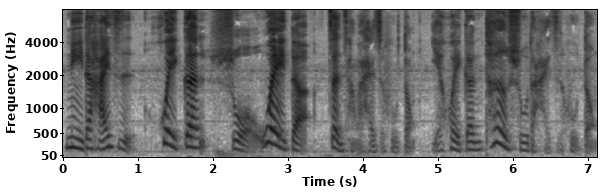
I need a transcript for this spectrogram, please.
你的孩子会跟所谓的正常的孩子互动，也会跟特殊的孩子互动。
